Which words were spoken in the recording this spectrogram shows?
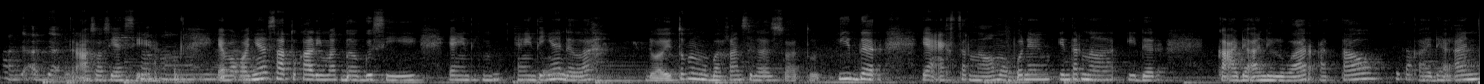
agak-agak terasosiasi ya. Heeh, ya pokoknya satu kalimat bagus sih yang inti yang intinya adalah doa itu mengubahkan segala sesuatu either yang eksternal maupun yang internal either keadaan di luar atau Sikap hati. keadaan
